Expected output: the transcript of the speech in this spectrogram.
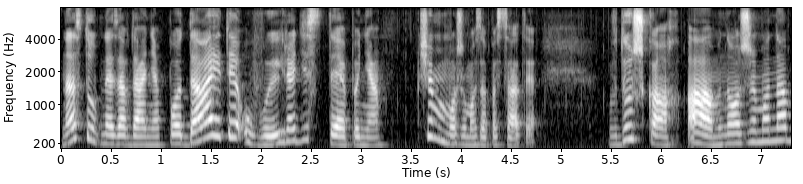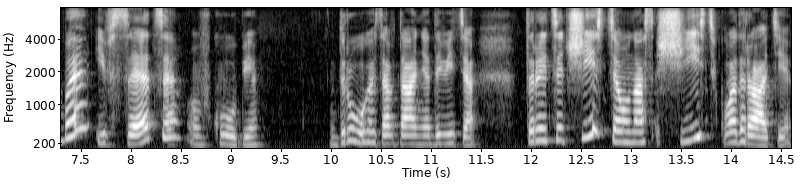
Наступне завдання. Подайте у вигляді степеня. Що ми можемо записати? В дужках А множимо на Б і все це в кубі. Друге завдання, дивіться, 36 це у нас 6 в квадраті.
